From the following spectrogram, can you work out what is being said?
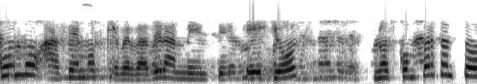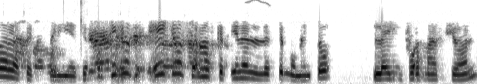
cómo hacemos que verdaderamente ellos nos compartan todas las experiencias, porque ellos, ellos son los que tienen en este momento la información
